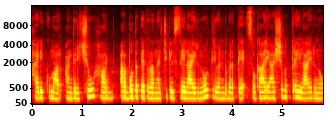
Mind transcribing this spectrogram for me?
ഹരികുമാർ അന്തരിച്ചു. അർബുദത്തെ തുടർന്ന് ചികിത്സയിലായിരുന്നു. തിരുവനന്തപുരത്തെ സ്വകാര്യ ആശുപത്രിയിലായിരുന്നു.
